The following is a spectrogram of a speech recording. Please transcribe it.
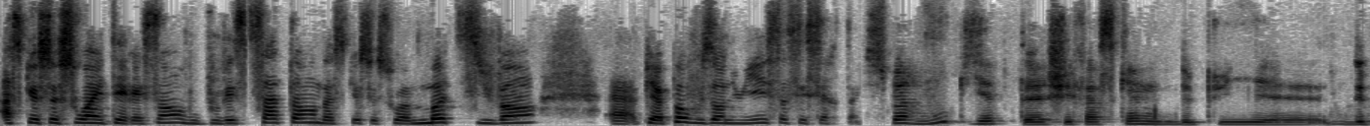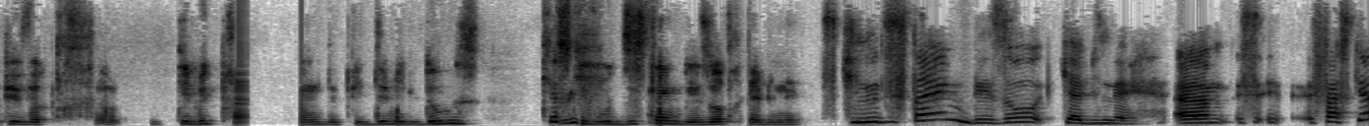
à ce que ce soit intéressant, vous pouvez s'attendre à ce que ce soit motivant, euh, puis à pas vous ennuyer, ça c'est certain. Super. Vous qui êtes euh, chez Fasken depuis, euh, depuis votre début de pratique, donc depuis 2012, Qu'est-ce oui. qui vous distingue des autres cabinets? Ce qui nous distingue des autres cabinets. Euh, Fasken,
